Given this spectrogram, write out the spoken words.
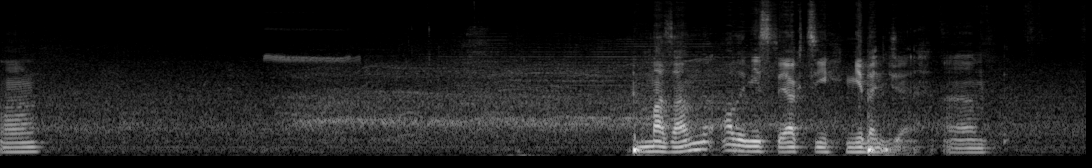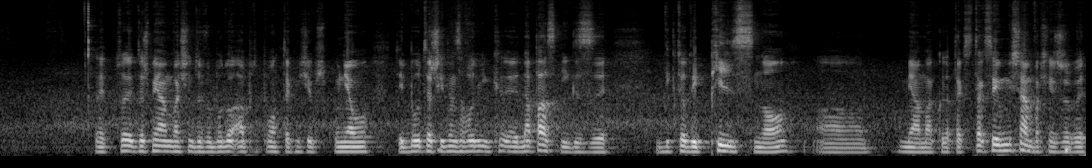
o. Mazan, ale nic z tej akcji nie będzie. Tutaj też miałem właśnie do wyboru, a propos, tak mi się przypomniało, tutaj był też jeden zawodnik, e, napastnik z Wiktorii Pilsno. Miałem akurat tak, tak sobie myślałem właśnie, żeby,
